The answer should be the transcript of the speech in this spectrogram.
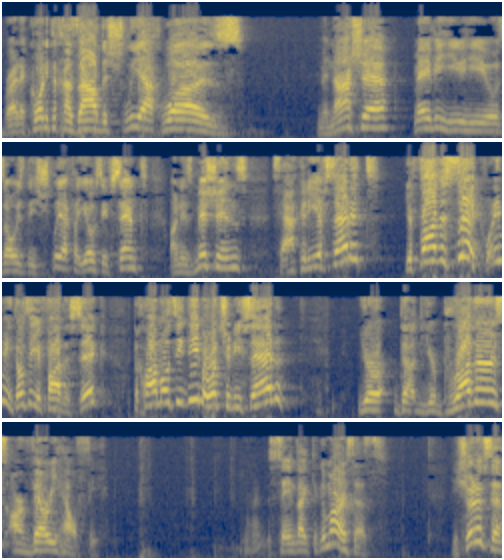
Right, according to Chazal, the Shliach was Menashe, maybe, he, he was always the Shliach that Yosef sent on his missions. So how could he have said it? Your father's sick! What do you mean? Don't say your father's sick. What should he said? Your, the, your brothers are very healthy. Right? The same like the Gemara says. He should have said,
